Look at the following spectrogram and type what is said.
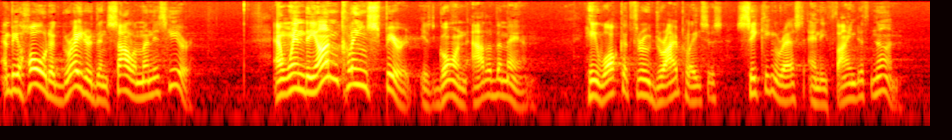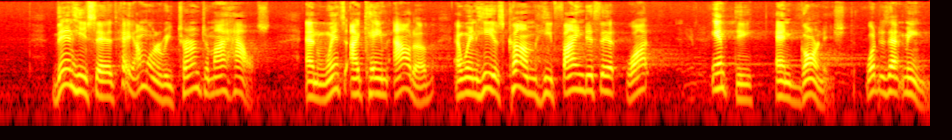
And behold, a greater than Solomon is here. And when the unclean spirit is gone out of the man, he walketh through dry places, seeking rest, and he findeth none. Then he said, Hey, I'm going to return to my house, and whence I came out of. And when he is come, he findeth it what? Empty and garnished. What does that mean?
